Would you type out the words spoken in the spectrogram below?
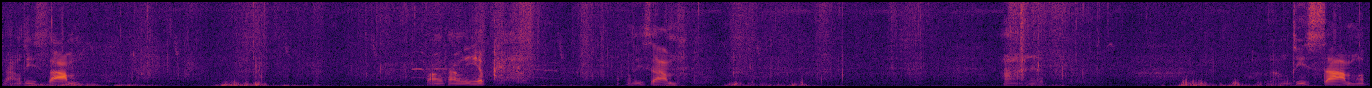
หลังที่สามฟังทางนี้ครับหลังที่สามอ่านี่ครับ หลังที่สามครับ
